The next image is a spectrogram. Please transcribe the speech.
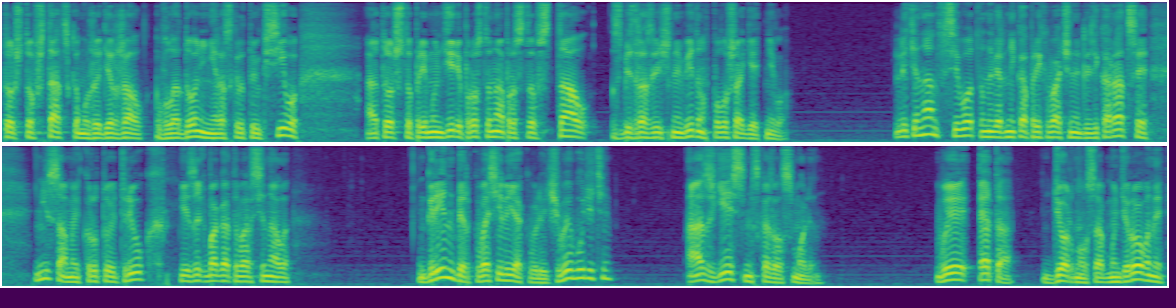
Тот, что в штатском уже держал в ладони нераскрытую ксиву, а тот, что при мундире, просто-напросто встал с безразличным видом в полушаге от него. Лейтенант всего-то наверняка прихваченный для декорации, не самый крутой трюк из их богатого арсенала. «Гринберг Василий Яковлевич, вы будете?» «Аз есть», — сказал Смолин. «Вы это...» — дернулся обмундированный,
